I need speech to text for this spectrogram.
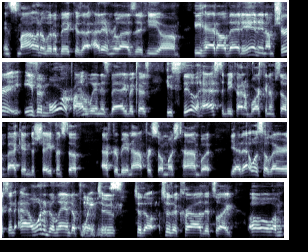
and smiling a little bit because I, I, didn't realize that he um he had all that in, and I'm sure even more probably yeah. in his bag because he still has to be kind of working himself back into shape and stuff after being out for so much time. But yeah, that was hilarious, and I wanted to land a point too to the to the crowd that's like, oh, I'm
